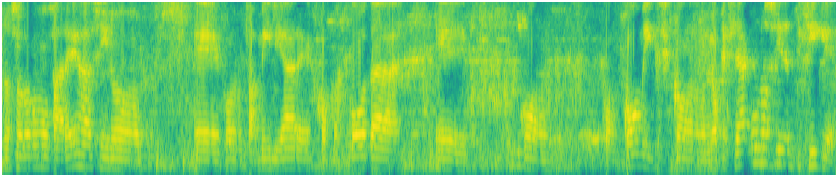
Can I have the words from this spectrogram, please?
no solo como pareja, sino eh, con familiares, con mascotas, eh, con, con cómics, con lo que sea que uno se identifique,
